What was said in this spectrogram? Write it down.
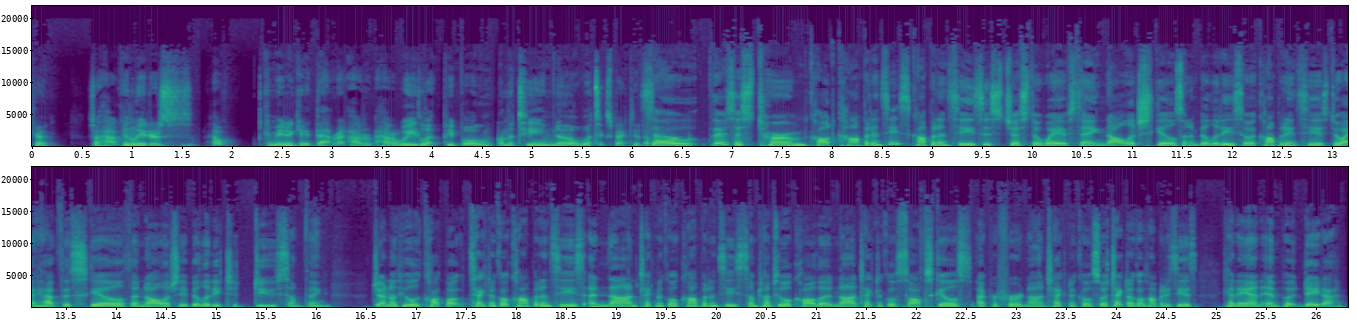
Good. So, how can leaders help communicate that, right? How do, how do we let people on the team know what's expected of so, them? So, there's this term called competencies. Competencies is just a way of saying knowledge, skills, and abilities. So, a competency is do I have the skill, the knowledge, the ability to do something? Generally, people talk about technical competencies and non technical competencies. Sometimes people call the non technical soft skills. I prefer non technical. So, a technical competency is can Ann input data,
